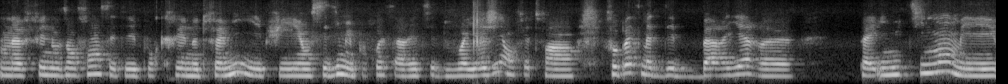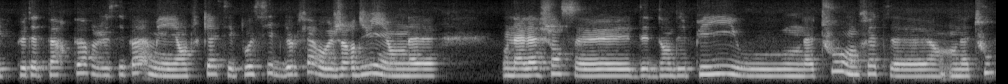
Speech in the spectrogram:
on a fait nos enfants, c'était pour créer notre famille. Et puis on s'est dit, mais pourquoi s'arrêter de voyager en fait? Enfin, faut pas se mettre des barrières, euh, pas inutilement, mais peut-être par peur, je sais pas. Mais en tout cas, c'est possible de le faire. Aujourd'hui, on a, on a la chance euh, d'être dans des pays où on a tout en fait. Euh, on a tout,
